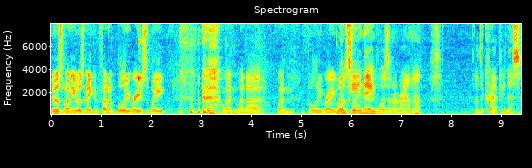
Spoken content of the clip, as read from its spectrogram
it was when he was making fun of Bully Ray's weight. when when uh when Bully Ray when was like TNA the- wasn't around, huh? For the crappiness.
